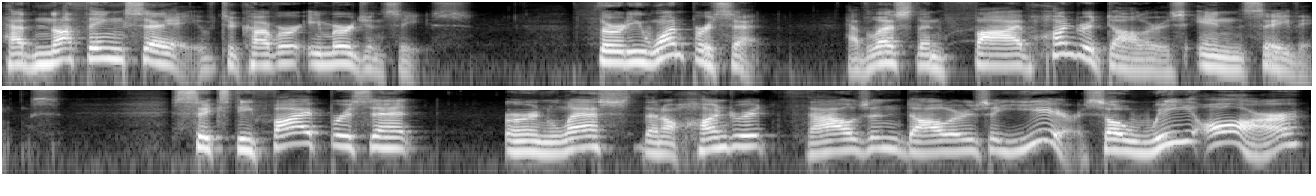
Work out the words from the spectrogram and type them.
have nothing saved to cover emergencies. 31% have less than $500 in savings. 65% earn less than $100,000 a year. So we are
